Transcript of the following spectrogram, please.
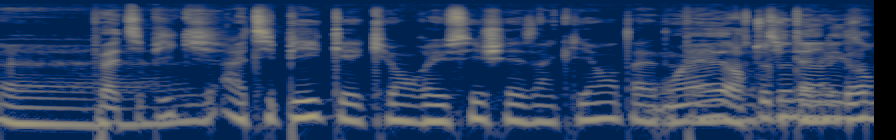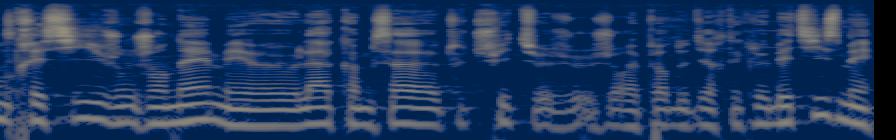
euh, peu atypique. atypique et qui ont réussi chez un client? Ouais, alors te donner un exemple précis, j'en ai, mais là, comme ça, tout de suite, j'aurais peur de dire quelques bêtises, mais,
